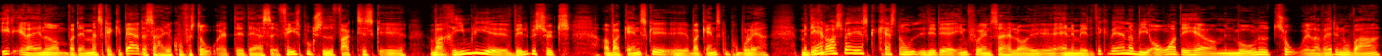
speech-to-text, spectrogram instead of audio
et eller andet om, hvordan man skal gebærde sig. Jeg kunne forstå, at øh, deres Facebook-side faktisk øh, var rimelig øh, velbesøgt og var ganske, øh, var ganske populær. Men det Ja. kan da også være, at jeg skal kaste mig ud i det der influencer-halløj, øh, Anne Mette. Det kan være, når vi er over det her om en måned, to, eller hvad det nu var,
